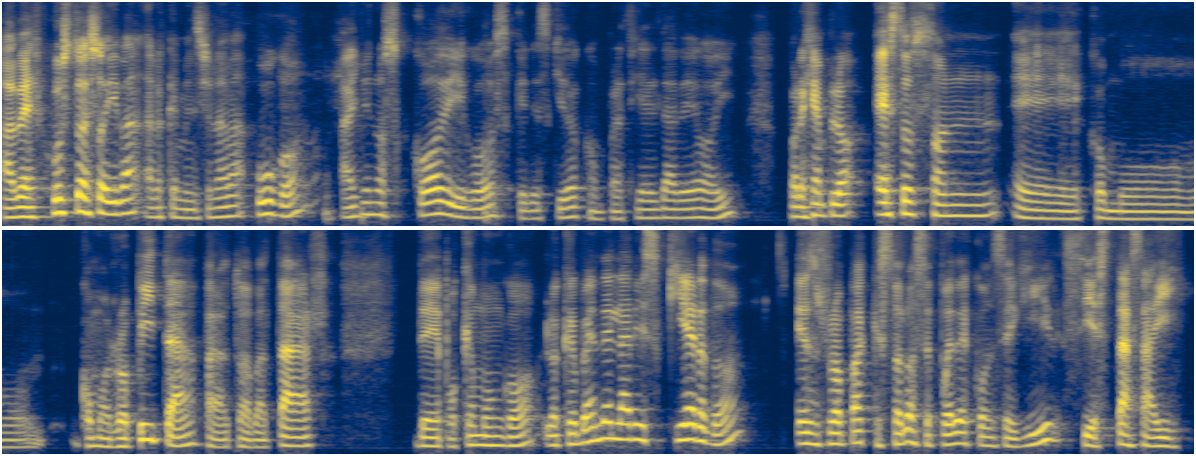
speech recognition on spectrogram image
A ver, justo eso iba a lo que mencionaba Hugo. Hay unos códigos que les quiero compartir el día de hoy. Por ejemplo, estos son eh, como, como ropita para tu avatar de Pokémon Go. Lo que ven del lado izquierdo es ropa que solo se puede conseguir si estás ahí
